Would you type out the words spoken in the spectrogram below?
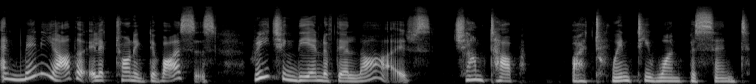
and many other electronic devices reaching the end of their lives jumped up by 21%.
